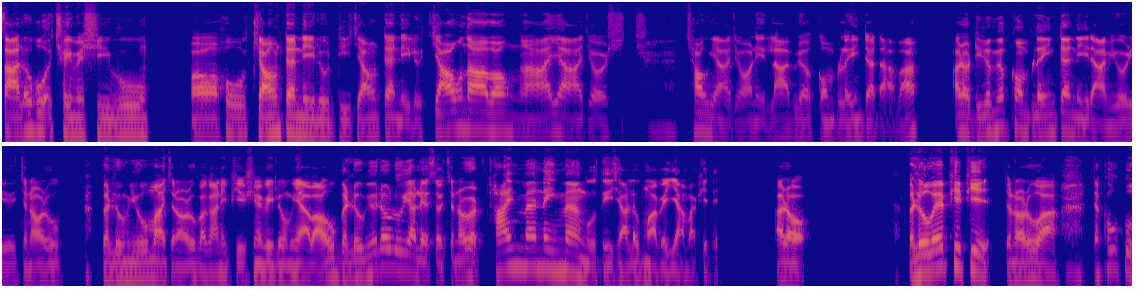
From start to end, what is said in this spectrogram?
စာလုပ်ဖို့အချိန်မရှိဘူး အော်ဟိုကျောင်းတက်နေလို့ဒီကျောင်းတက်နေလို့ကျောင်းသားပေါင်း900ကျော်600ကျော်ကနေလာပြီးတော့ complaint တက်တာပါအဲ့တော့ဒီလိုမျိုး complaint တက်နေတာမျိုးတွေကျွန်တော်တို့ဘယ်လိုမျိုးမှကျွန်တော်တို့ဘက်ကနေဖြည့်ရှင်းပေးလို့မရပါဘူးဘယ်လိုမျိုးလုပ်လို့ရလဲဆိုတော့ကျွန်တော်တို့ time management ကိုသေချာလုပ်မှာပဲရမှာဖြစ်တယ်အဲ့တော့ ဘယ်လိုပဲဖြစ်ဖြစ်ကျွန်တော်တို့ကတခုခု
